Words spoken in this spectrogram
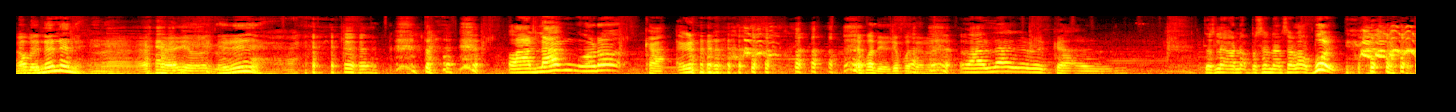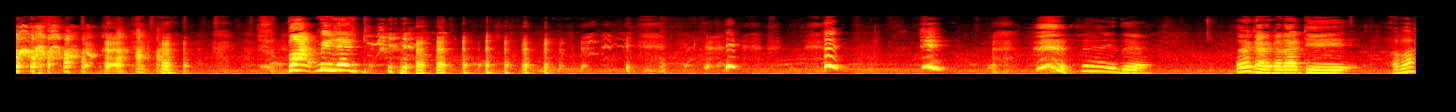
Nah, nah, nah, nah. Lanang ngono gak. Cepet ya, cepet ya. Lanang ngono gak. Terus lek ana pesanan salah, "Woi." Pak Milen. itu ya. Tapi gara-gara di apa?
